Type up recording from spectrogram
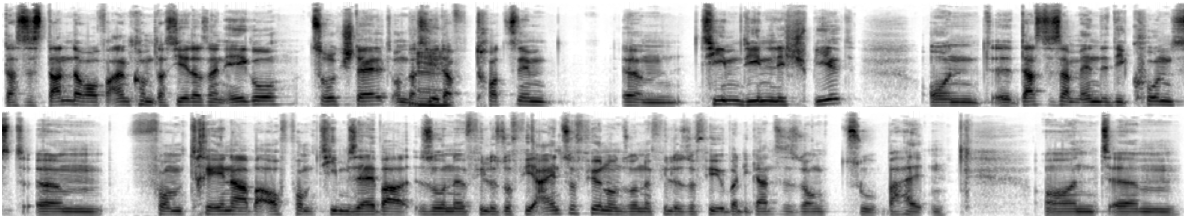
dass es dann darauf ankommt, dass jeder sein Ego zurückstellt und dass mhm. jeder trotzdem ähm, teamdienlich spielt. Und äh, das ist am Ende die Kunst ähm, vom Trainer, aber auch vom Team selber, so eine Philosophie einzuführen und so eine Philosophie über die ganze Saison zu behalten. Und ähm,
